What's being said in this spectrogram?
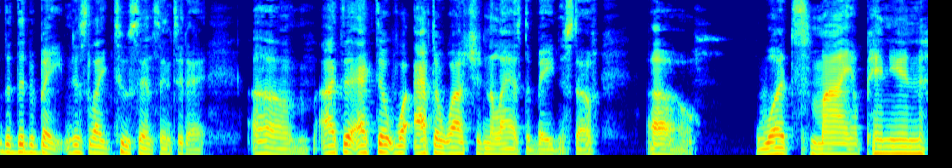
the, the debate. Just like two cents into that. Um, after after after watching the last debate and stuff. Uh, what's my opinion?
